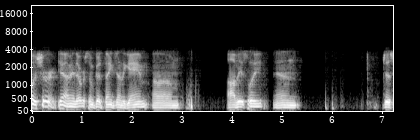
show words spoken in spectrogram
oh, sure. Yeah, I mean there were some good things in the game, um, obviously, and just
